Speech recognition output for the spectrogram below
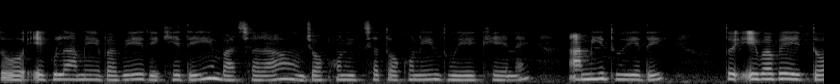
তো এগুলো আমি এভাবে রেখে দিই। বাচ্চারা যখন ইচ্ছা তখনই ধুয়ে খেয়ে নেয়। আমি ধুয়ে দিই। তো এভাবে এই তো।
